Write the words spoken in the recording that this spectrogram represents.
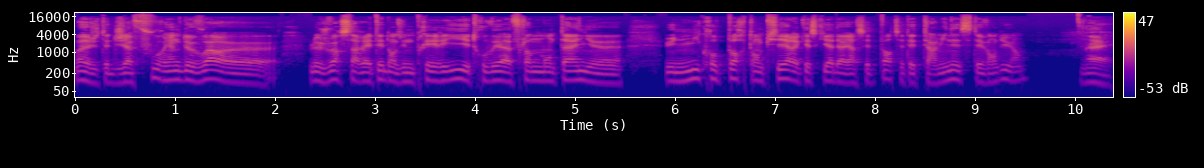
moi j'étais déjà fou rien que de voir euh, le joueur s'arrêter dans une prairie et trouver à flanc de montagne euh, une micro porte en pierre et qu'est-ce qu'il y a derrière cette porte C'était terminé, c'était vendu. Hein. Ouais.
